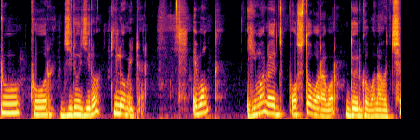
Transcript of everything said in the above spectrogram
Two four zero zero kilometre এবং হিমালয়ের যে প্রস্থ বরাবর দৈর্ঘ্য বলা হচ্ছে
